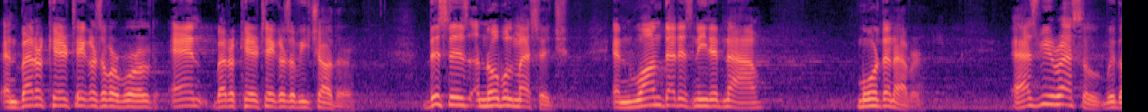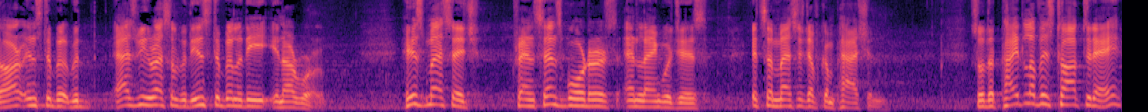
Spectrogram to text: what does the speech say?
and better caretakers of our world and better caretakers of each other. This is a noble message and one that is needed now more than ever. As we wrestle with our instability, with, as we wrestle with instability in our world, his message transcends borders and languages it's a message of compassion. So, the title of his talk today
